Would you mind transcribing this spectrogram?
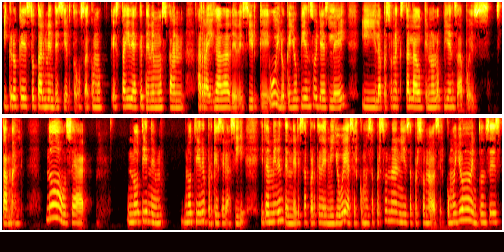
Y creo que es totalmente cierto, o sea, como esta idea que tenemos tan arraigada de decir que, uy, lo que yo pienso ya es ley y la persona que está al lado que no lo piensa, pues está mal. No, o sea, no tiene, no tiene por qué ser así. Y también entender esa parte de ni yo voy a ser como esa persona, ni esa persona va a ser como yo. Entonces,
